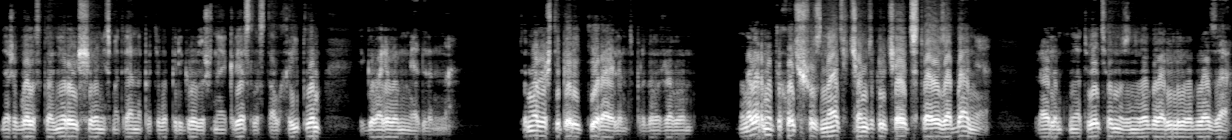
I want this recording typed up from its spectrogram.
Даже голос планирующего, несмотря на противоперегрузочное кресло, стал хриплым, и говорил он медленно. «Ты можешь теперь идти, Райленд», — продолжал он. «Но, наверное, ты хочешь узнать, в чем заключается твое задание». Райленд не ответил, но за него говорили его глаза.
